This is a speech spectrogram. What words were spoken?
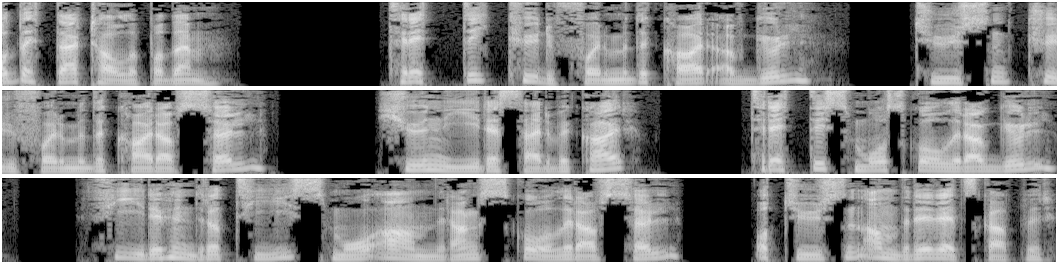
Og dette er tallet på dem. 30 kurvformede kar av gull, 1000 kurvformede kar av sølv, 29 reservekar, 30 små skåler av gull, 410 små anrangs skåler av sølv og 1000 andre redskaper.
